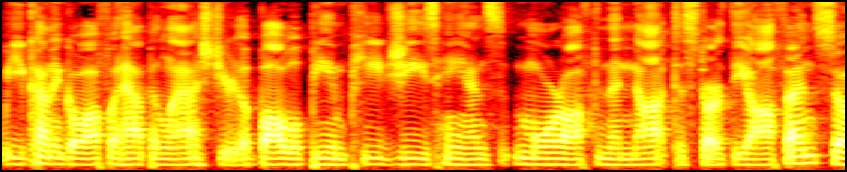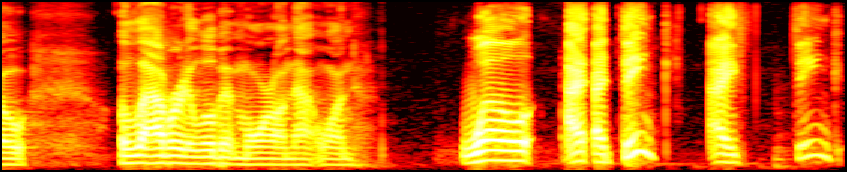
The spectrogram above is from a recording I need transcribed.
you kind of go off what happened last year, the ball will be in PG's hands more often than not to start the offense. So elaborate a little bit more on that one. Well, I, I think I think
